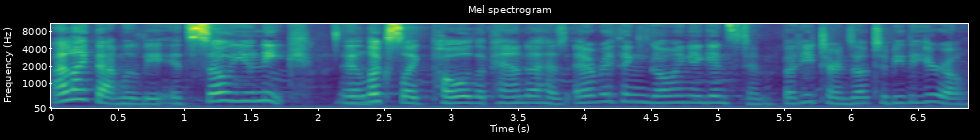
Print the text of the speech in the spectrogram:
I like that movie. It's so unique. It looks like Poe the panda has everything going against him, but he turns out to be the hero.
